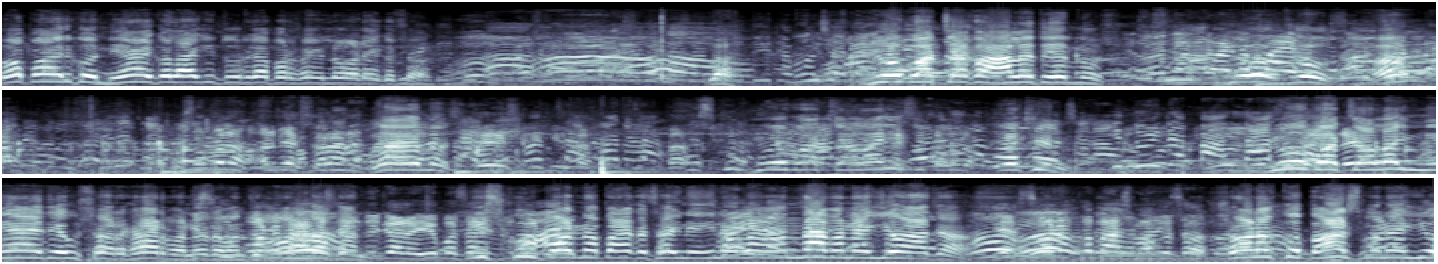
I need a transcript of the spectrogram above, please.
तपाईँहरूको न्यायको लागि दुर्गा प्रसाई लडेको छ। यो बच्चाको हालत हेर्नुहोस्। यो बच्चालाई एकछिन यो बच्चालाई न्याय देऊ सरकार भनेर भन्छ अन्धा। स्कुल पढ्न पाएको छैन यिनीहरूलाई अन्धा बनाइयो आज। सडकको बास बनाइयो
